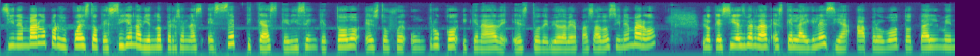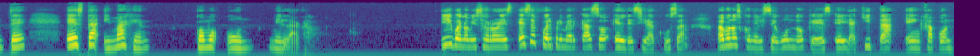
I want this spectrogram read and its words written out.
Sin embargo, por supuesto que siguen habiendo personas escépticas que dicen que todo esto fue un truco y que nada de esto debió de haber pasado. Sin embargo, lo que sí es verdad es que la iglesia aprobó totalmente esta imagen como un milagro. Y bueno, mis horrores, ese fue el primer caso, el de Siracusa. Vámonos con el segundo, que es el de Akita, en Japón.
